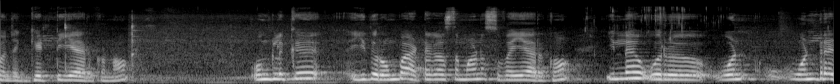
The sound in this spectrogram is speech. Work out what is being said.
கொஞ்சம் கெட்டியாக இருக்கணும். உங்களுக்கு இது ரொம்ப அட்டகாசமான சுவையாக இருக்கும். இல்லை ஒரு ஒன் ஒன்றரை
